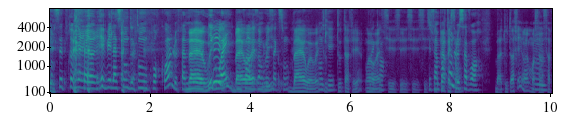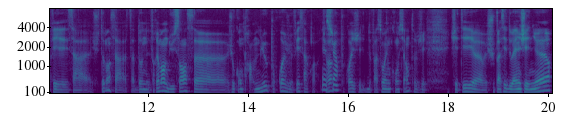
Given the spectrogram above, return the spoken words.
pour cette première euh, révélation de ton pourquoi, le fameux bah Big Why bah par les anglo-saxons. Oui. Bah ouais, ouais tout, à fait. Ouais, ouais, c'est important de le savoir. Bah tout à fait. Ouais. Moi, ça, mm. ça, fait ça justement, ça, ça donne vraiment du sens. Euh, je comprends mieux pourquoi je fais ça, quoi. Bien sûr. Pourquoi de façon inconsciente, j'étais, euh, je suis passé de ingénieur.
